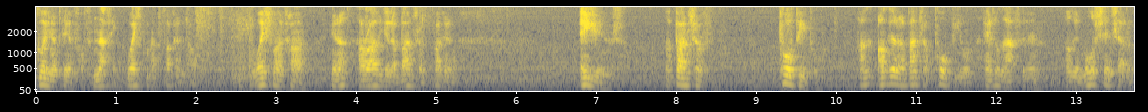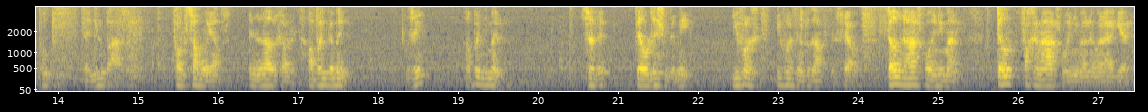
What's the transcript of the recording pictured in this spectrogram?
Going up there for nothing. Waste my fucking time. Waste my time. You know, I'd rather get a bunch of fucking Asians, a bunch of poor people. I'll, I'll get a bunch of poor people and look after them. I'll get more sense out of poor people than you bastards from somewhere else in another country. I'll bring them in. You see? I'll bring them in. So that they'll listen to me. You fellas, you fellas can look after yourselves. Don't ask for any money. Don't fucking ask for any money when I get it.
